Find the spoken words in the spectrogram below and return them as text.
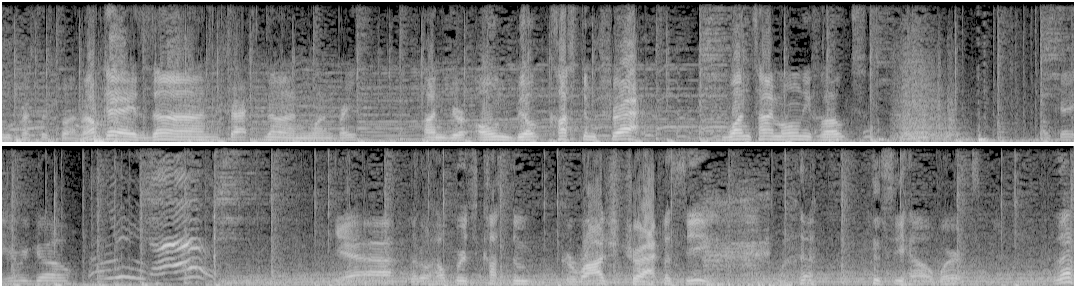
You press this button. Okay, it's done. Track's done. You want to race on your own built custom track. One time only, folks. Okay, here we go. Yeah, Little Helper's custom garage track. Let's see. Let's see how it works. Look,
